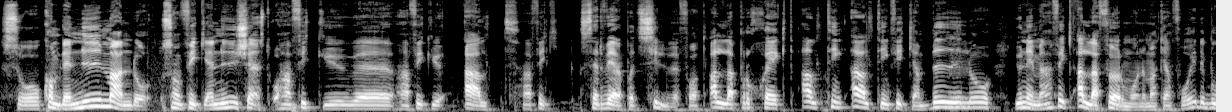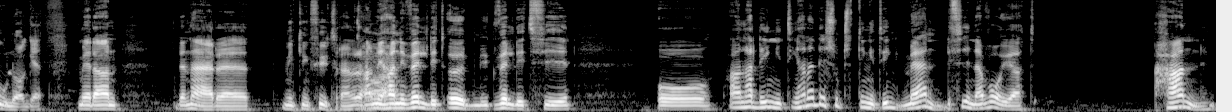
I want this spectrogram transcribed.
så kom det en ny man då som fick en ny tjänst och han fick ju, eh, han fick ju allt. Han fick servera på ett silverfat. Alla projekt, allting, allting fick han. Bil och you name it. Han fick alla förmåner man kan få i det bolaget. Medan den här eh, min Kung Fu-tränare, han, är, han är väldigt ödmjuk, väldigt fin. Och han hade ingenting, han hade i stort sett ingenting. Men det fina var ju att han,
